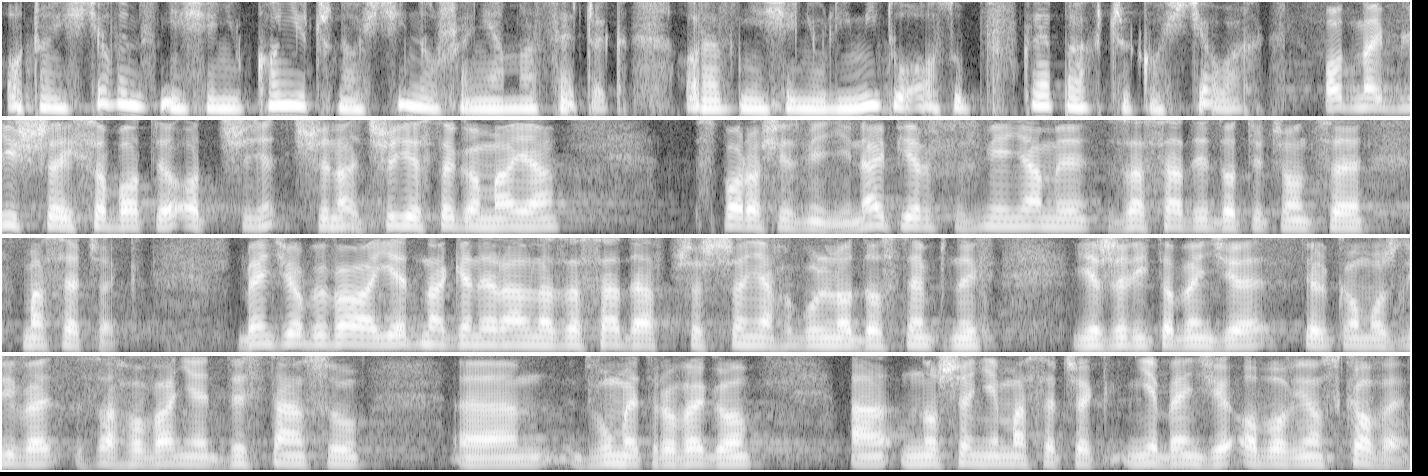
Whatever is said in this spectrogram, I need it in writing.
o częściowym zniesieniu konieczności noszenia maseczek oraz zniesieniu limitu osób w sklepach czy kościołach. Od najbliższej soboty, od 30 maja, sporo się zmieni. Najpierw zmieniamy zasady dotyczące maseczek. Będzie obywała jedna generalna zasada w przestrzeniach ogólnodostępnych, jeżeli to będzie tylko możliwe, zachowanie dystansu dwumetrowego, a noszenie maseczek nie będzie obowiązkowe.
